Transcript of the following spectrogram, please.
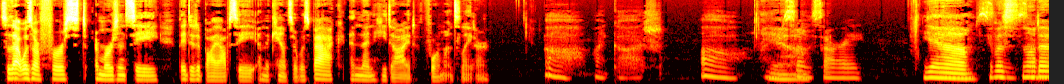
So that was our first emergency. They did a biopsy and the cancer was back. And then he died four months later. Oh my gosh. Oh, I'm Yeah. so sorry. Yeah. I'm It so was not a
